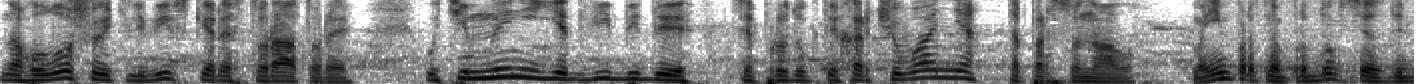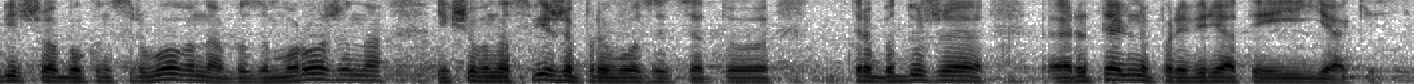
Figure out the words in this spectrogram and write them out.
наголошують львівські ресторатори. Утім, нині є дві біди: це продукти харчування та персонал. Імпортна продукція здебільшого або консервована, або заморожена. Якщо вона свіжа привозиться, то треба дуже ретельно перевіряти її якість.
